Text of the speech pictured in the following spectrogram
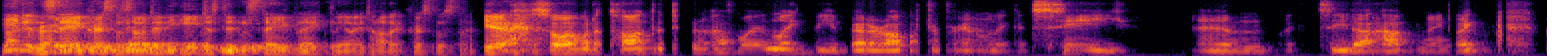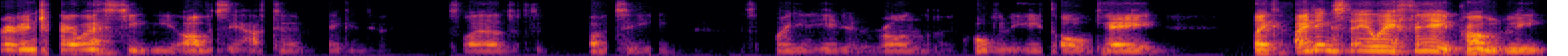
He didn't stay at Christmas though, did he? He just didn't stay blatantly. I thought at Christmas time. Yeah, so I would have thought the two and a half mile might be a better option for him, and I could see, um, I could see that happening. Like Grangeclare West, you, you obviously have to take into it as well. Just to, obviously disappointing he didn't run. Hopefully he's okay. Like I think Stay Away Fay probably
